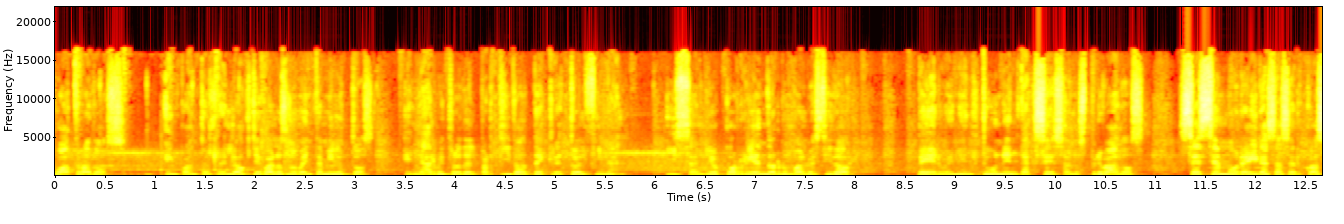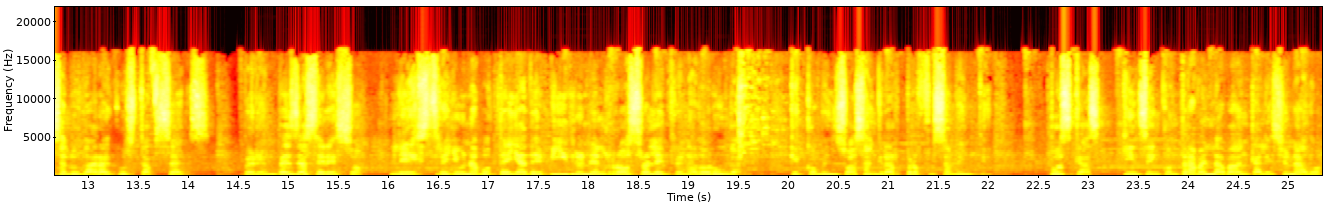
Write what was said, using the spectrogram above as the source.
4 a 2. En cuanto el reloj llegó a los 90 minutos, el árbitro del partido decretó el final y salió corriendo rumbo al vestidor. Pero en el túnel de acceso a los privados, Cese Moreira se acercó a saludar a Gustav Sers, pero en vez de hacer eso, le estrelló una botella de vidrio en el rostro al entrenador húngaro, que comenzó a sangrar profusamente. Puskas, quien se encontraba en la banca lesionado,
